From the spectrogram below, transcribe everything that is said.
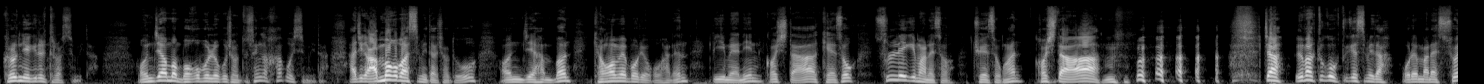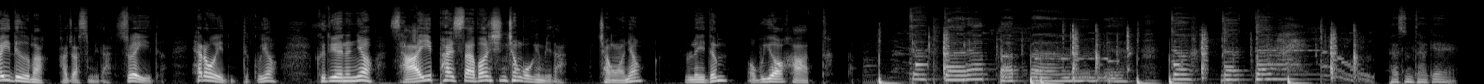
그런 얘기를 들었습니다. 언제 한번 먹어보려고 저도 생각하고 있습니다. 아직 안 먹어봤습니다. 저도 언제 한번 경험해보려고 하는 비맨인 것이다. 계속 술 얘기만 해서 죄송한 것이다. 자, 음악 두 곡 듣겠습니다. 오랜만에 스웨이드 음악 가져왔습니다. 스웨이드, 헤로인 듣고요. 그 뒤에는요, 4284번 신청곡입니다. 정원영, Rhythm of Your Heart. 배순탁의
